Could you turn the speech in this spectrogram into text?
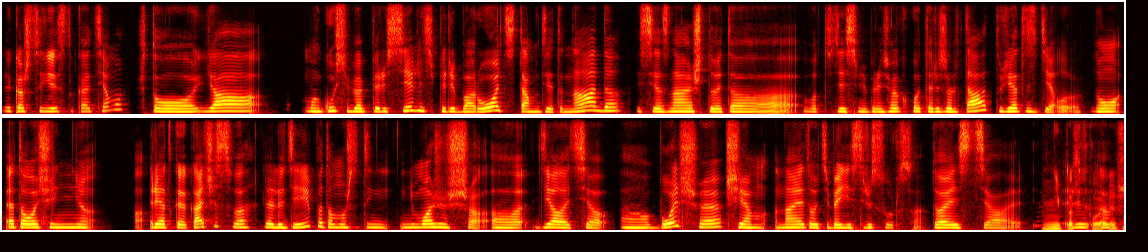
мне кажется, есть такая тема, что я могу себя переселить, перебороть там, где это надо. Если я знаю, что это вот здесь мне принесет какой-то результат, то я это сделаю. Но это очень редкое качество для людей, потому что ты не- можешь э, делать э, больше, чем на это у тебя есть ресурса. То есть э, Не поспоришь.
